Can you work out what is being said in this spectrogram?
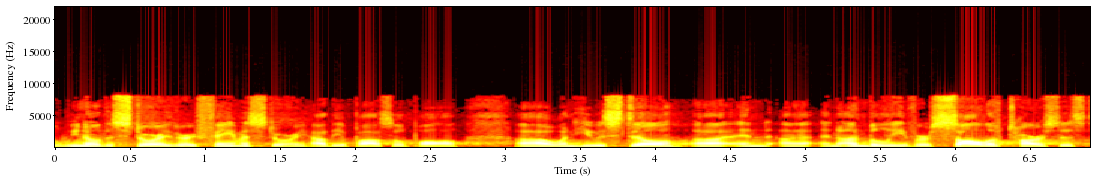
But we know the story, a very famous story, how the Apostle Paul, uh, when he was still uh, an, uh, an unbeliever, Saul of Tarsus,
